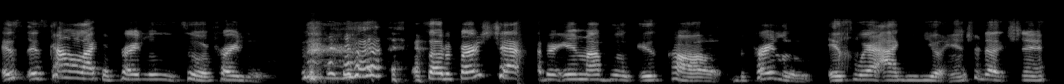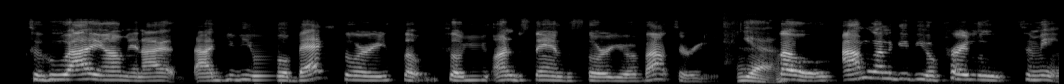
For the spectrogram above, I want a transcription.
It's it's kind of like a prelude to a prelude. so the first chapter in my book is called The Prelude. It's where I give you an introduction to who I am and I, I give you a backstory so so you understand the story you're about to read. Yeah. So I'm gonna give you a prelude to me.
